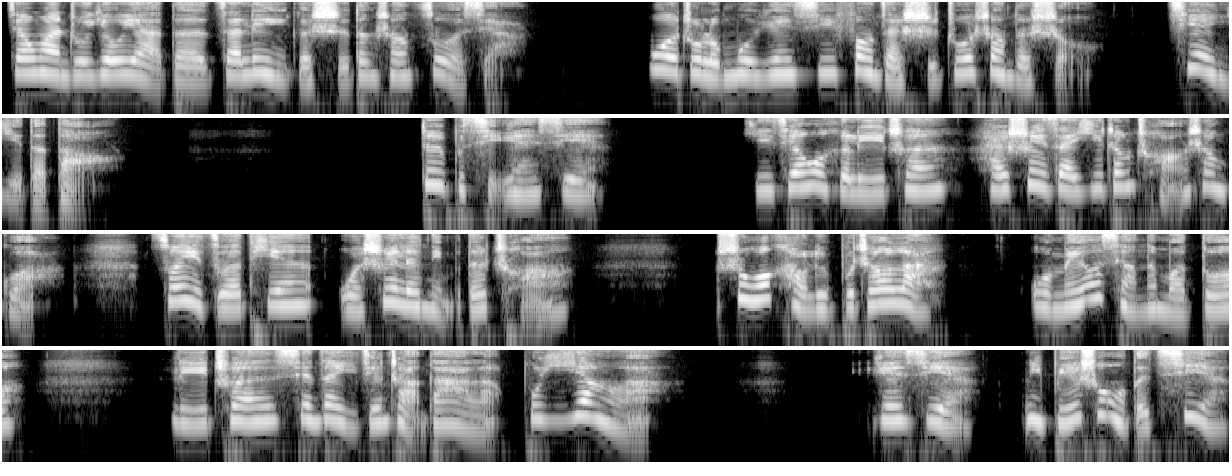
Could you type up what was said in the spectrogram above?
江晚竹优雅的在另一个石凳上坐下，握住了莫渊熙放在石桌上的手，歉意的道：“对不起，渊熙，以前我和黎川还睡在一张床上过，所以昨天我睡了你们的床，是我考虑不周了，我没有想那么多。”黎川现在已经长大了，不一样了。渊熙，你别生我的气，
